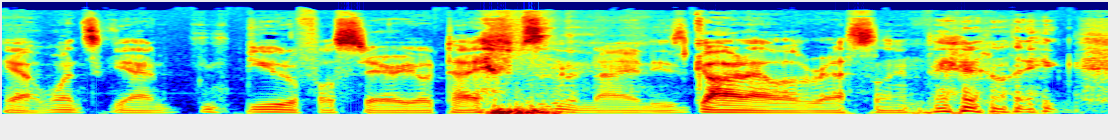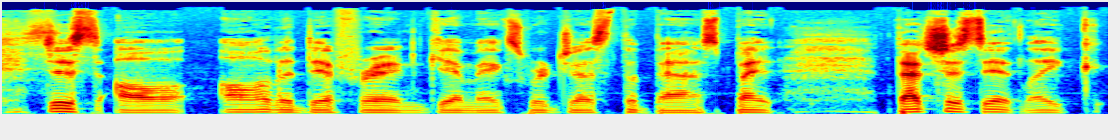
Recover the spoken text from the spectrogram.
Yeah, once again, beautiful stereotypes in the 90s. God, I love wrestling. like just all all the different gimmicks were just the best. But that's just it. Like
